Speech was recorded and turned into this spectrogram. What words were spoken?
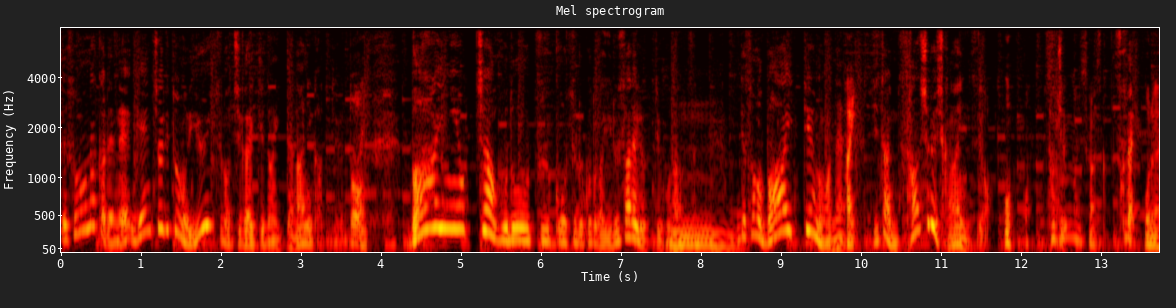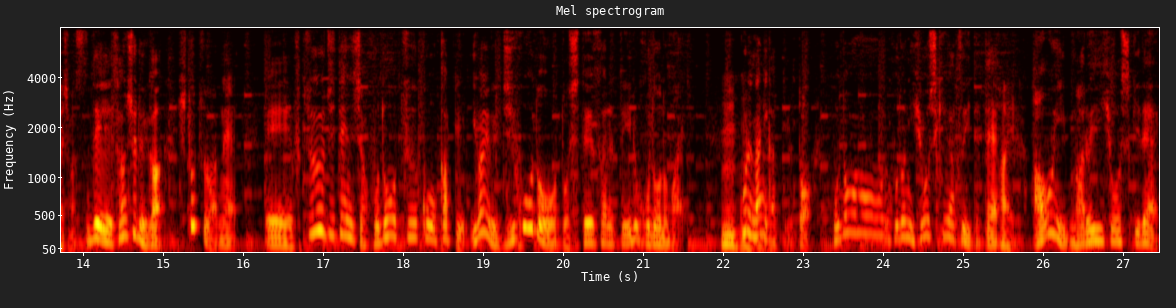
そう。でその中でね原チャリとの唯一の違いっていうのは一体何かっていうと、はい。場合によっちゃ歩道を通行することが許されるっていうことなんですよ。ん。でその場合っていうのはね、はい。実は3種類しかないんですよおおそ三種んなに少ないですか？少ない。お願いします。で3種類が1つはね、えー普通自転車歩道通行化っていういわゆる自歩道と指定されている歩道の場合。うん。これ何かっていうと歩道の歩道に標識がついてて、はい。青い丸い標識で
